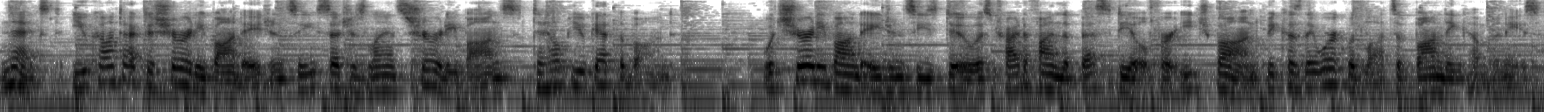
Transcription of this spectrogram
Next, you contact a surety bond agency, such as Lance Surety Bonds, to help you get the bond. What surety bond agencies do is try to find the best deal for each bond because they work with lots of bonding companies.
